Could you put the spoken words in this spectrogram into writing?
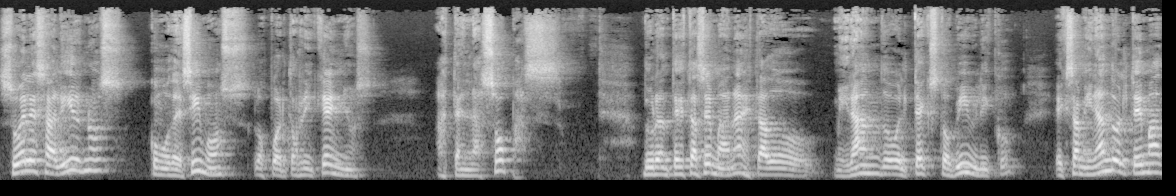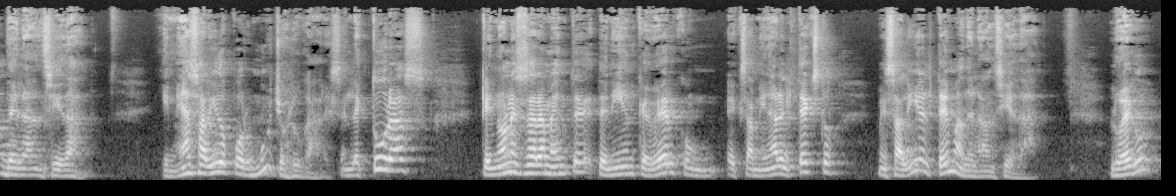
suele salirnos, como decimos los puertorriqueños, hasta en las sopas. Durante esta semana he estado mirando el texto bíblico, examinando el tema de la ansiedad. Y me ha salido por muchos lugares, en lecturas que no necesariamente tenían que ver con examinar el texto, me salía el tema de la ansiedad. Luego,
